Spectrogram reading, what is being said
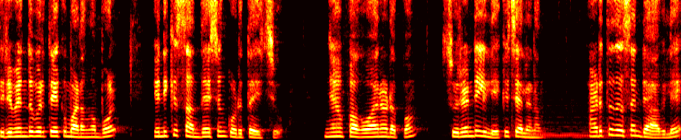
തിരുവനന്തപുരത്തേക്ക് മടങ്ങുമ്പോൾ എനിക്ക് സന്ദേശം കൊടുത്തയച്ചു. ഞാൻ ഭഗവാനോടൊപ്പം സുരണ്ടിയിലേക്ക് ചെല്ലണം. അടുത്ത ദിവസം രാവിലെ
